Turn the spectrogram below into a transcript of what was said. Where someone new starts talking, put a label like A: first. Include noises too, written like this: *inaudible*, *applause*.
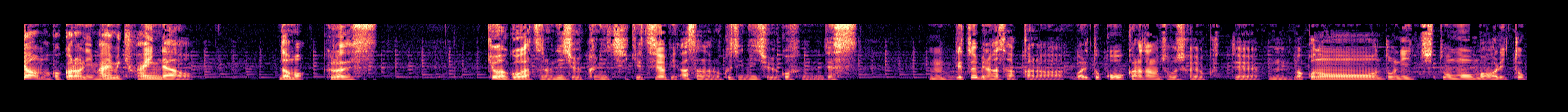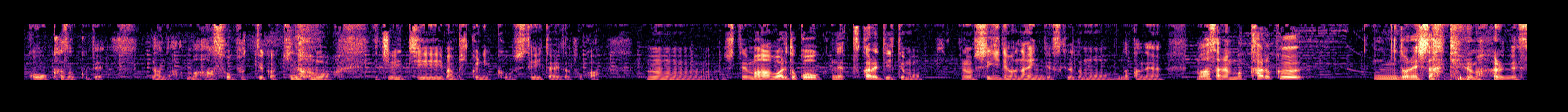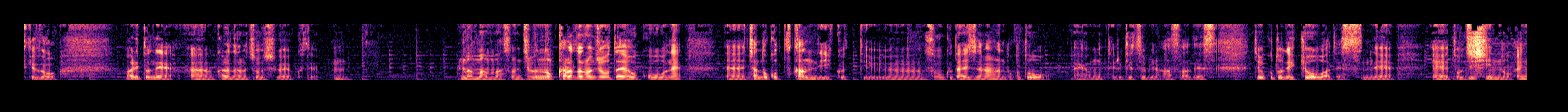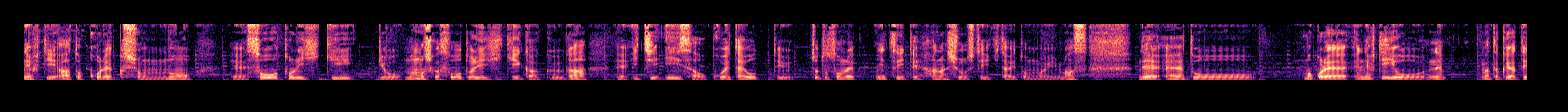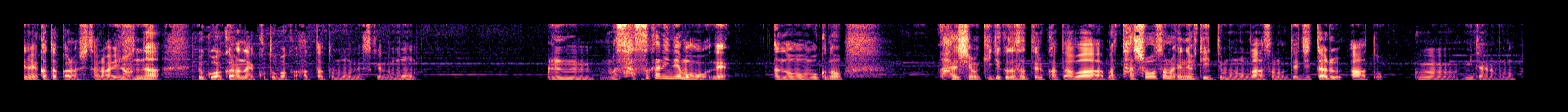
A: 今日も心に前向きファインダーを。どうも黒です。今日は5月の29日月曜日朝の6時25分です。うん月曜日の朝から割とこう体の調子が良くて、うんまあ、この土日ともまあ割とこう家族でなんだまあ遊ぶっていうか昨日も *laughs* 一日、まあ、ピクニックをしていたりだとかうんしてまあ割とこうね疲れていても不思議ではないんですけれどもなんかね、まあ、朝ね、まあ、軽く二度寝したっていうのもあるんですけど割とね、うん、体の調子が良くて、うん、まあまあまあその自分の体の状態をこうね、えー、ちゃんとこう掴んでいくっていう、うん、すごく大事だななんてことを、えー、思っている月曜日の朝です。ということで今日はですね、えーと、自身の NFT アートコレクションの、えー、総取引量、まあ、もしくは総取引額が、1イーサを超えたよっていうちょっとそれについて話をしていきたいと思います。でえっ、ー、とまあこれ NFT をね全くやっていない方からしたらいろんな *laughs* よくわからない言葉があったと思うんですけれどもうんさすがにでもねあの、僕の配信を聞いてくださってる方は、まあ、多少その NFT ってものがそのデジタルアート、うん、みたいなもの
